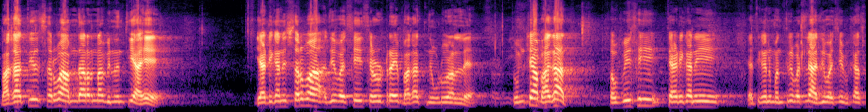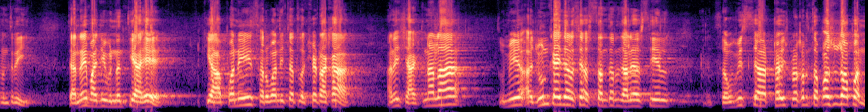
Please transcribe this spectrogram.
भागातील सर्व आमदारांना विनंती आहे. या ठिकाणी सर्व आदिवासी शेड्यूल ट्राईब भागात निवडून आलेले आहे. तुमच्या भागात सव्वीसही त्या ठिकाणी या ठिकाणी मंत्री बसले आदिवासी विकास मंत्री. त्यांनाही माझी विनंती आहे की आपणही सर्वांनी त्यात लक्ष टाका आणि शासनाला तुम्ही अजून काही जर असे हस्तांतरण झाले असतील सव्वीस ते अठ्ठावीस प्रकरण तपासूच आपण.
